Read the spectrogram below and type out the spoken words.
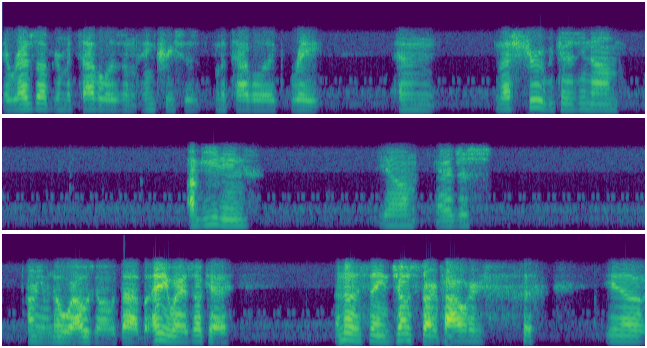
it revs up your metabolism, increases metabolic rate, and that's true because you know I'm eating, you know, and it just I don't even know where I was going with that, but anyways, okay. Another thing, jumpstart power. you know,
